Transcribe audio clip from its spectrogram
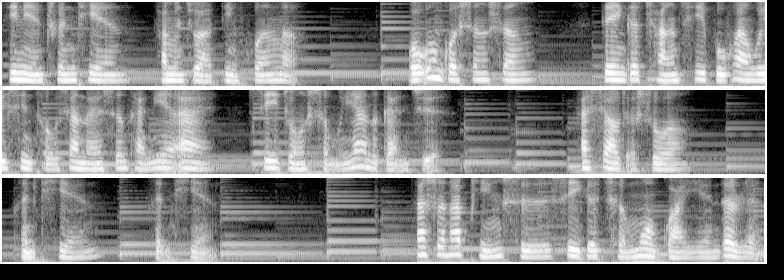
今年春天，他们就要订婚了。我问过生生，跟一个长期不换微信头像男生谈恋爱是一种什么样的感觉？他笑着说：“很甜，很甜。”他说他平时是一个沉默寡言的人，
